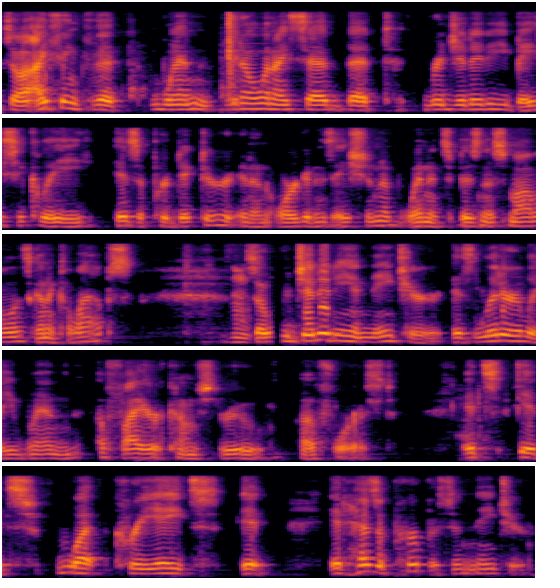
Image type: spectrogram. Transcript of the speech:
So I think that when, you know, when I said that rigidity basically is a predictor in an organization of when its business model is going to collapse. Mm-hmm. So rigidity in nature is literally when a fire comes through a forest. It's it's what creates it it has a purpose in nature.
